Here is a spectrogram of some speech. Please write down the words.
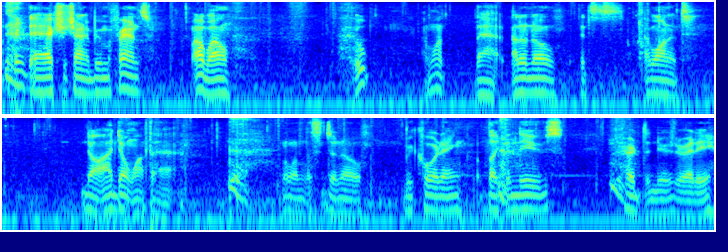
I think they're actually trying to be my friends. Oh well. Oop. I want that. I don't know. It's. I want it. No, I don't want that. I don't want to listen to no recording of like the news. I heard the news already.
